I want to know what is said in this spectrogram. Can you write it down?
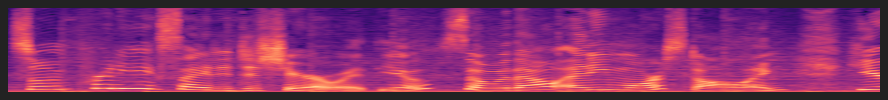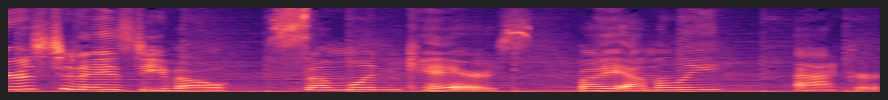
so I'm pretty excited to share it with you. So, without any more stalling, here's today's Devo Someone Cares by Emily Acker.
